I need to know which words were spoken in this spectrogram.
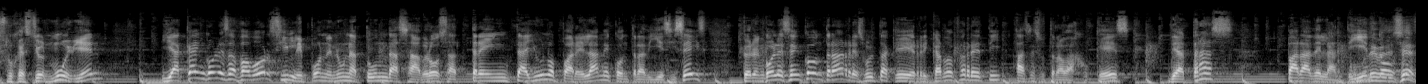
su gestión muy bien. Y acá en goles a favor sí le ponen una tunda sabrosa, 31 para el AME contra 16, pero en goles en contra resulta que Ricardo Ferretti hace su trabajo, que es de atrás para adelante. Como y debe de ser.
